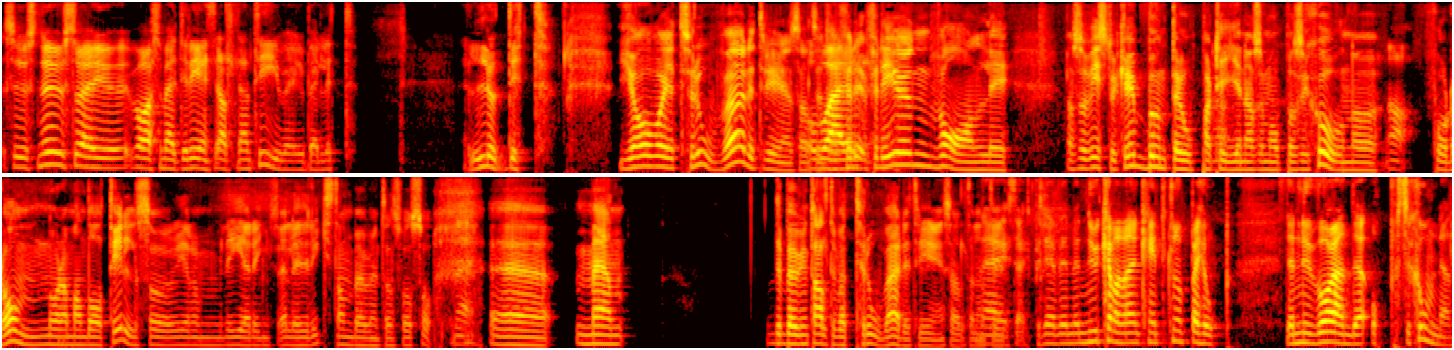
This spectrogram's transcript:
så just nu så är ju vad som är ett regeringsalternativ är ju väldigt luddigt. Ja, vad är trovärdigt regeringsalternativ? För det- för det är ju en vanlig... Alltså visst, du kan ju bunta ihop partierna som opposition och Ja, får de några mandat till så genom regerings... Eller riksdagen behöver inte ens vara så. Eh, men det behöver ju inte alltid vara ett trovärdigt regeringsalternativ. nej, exakt. Men nu kan man, man kan inte klumpa ihop den nuvarande oppositionen.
